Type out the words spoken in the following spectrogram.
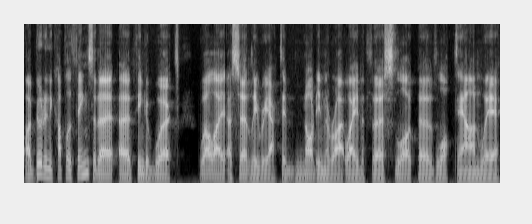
I've built in a couple of things that I, I think have worked well, I, I, certainly reacted not in the right way in the first lot of lockdown, where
